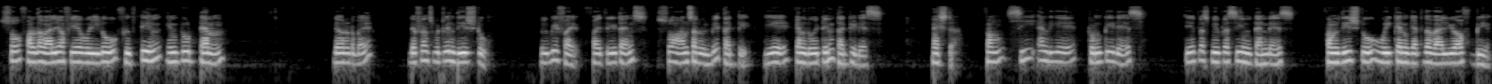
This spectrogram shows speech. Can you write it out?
So for the value of a we'll do 15 into 10 divided by difference between these two will be 5 5 3 times so answer will be 30 a can do it in 30 days next from C and A 20 days, A plus B plus C in 10 days. From these two, we can get the value of B.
